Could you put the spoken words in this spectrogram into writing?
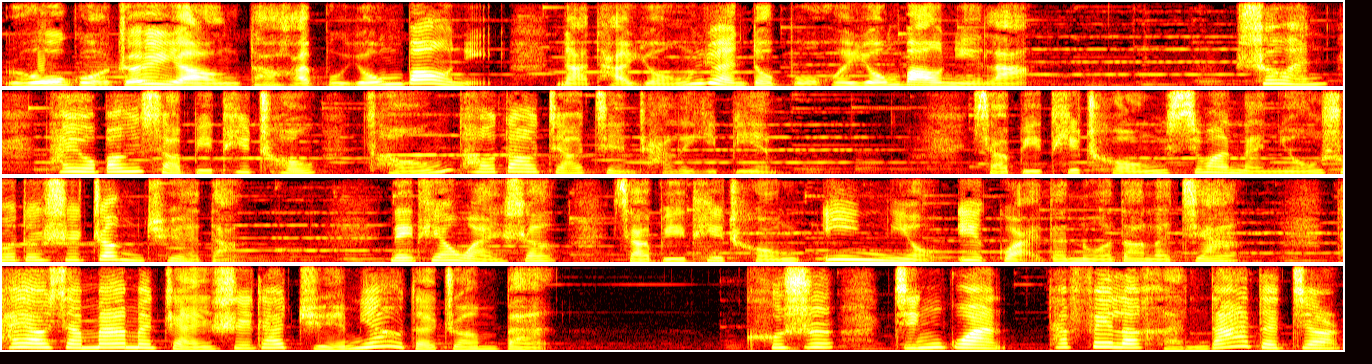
如果这样，他还不拥抱你，那他永远都不会拥抱你啦。说完，他又帮小鼻涕虫从头到脚检查了一遍。小鼻涕虫希望奶牛说的是正确的。那天晚上，小鼻涕虫一扭一拐地挪到了家，他要向妈妈展示他绝妙的装扮。可是，尽管他费了很大的劲儿，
